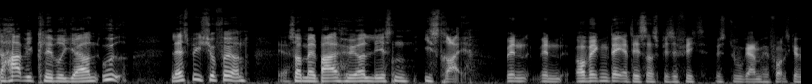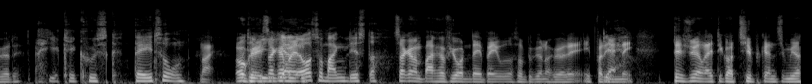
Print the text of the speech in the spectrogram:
Der har vi klippet Jørgen ud, lastbilchaufføren, ja. så man bare hører listen i streg. Men, men og hvilken dag er det så specifikt, hvis du gerne vil have, at folk skal høre det? Jeg kan ikke huske datoen. Nej. Okay, det, så kan jeg man... laver så mange lister. Så kan man bare høre 14 dage bagud, og så begynde at høre det fra ja. din dag. Det synes jeg er et rigtig godt tip, Gansimir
